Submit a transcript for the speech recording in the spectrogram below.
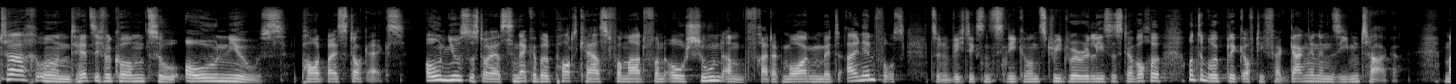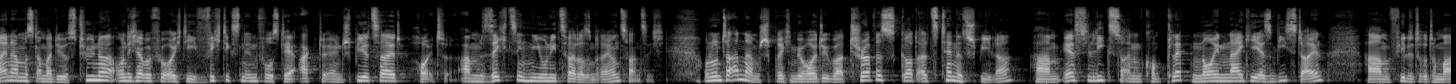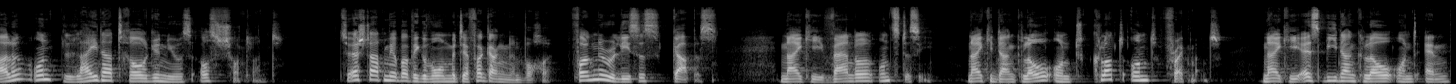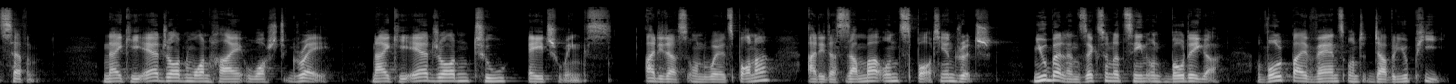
Guten Tag und herzlich willkommen zu O News, powered by StockX. O News ist euer snackable Podcast-Format von O Shoon am Freitagmorgen mit allen Infos zu den wichtigsten Sneaker- und Streetwear-Releases der Woche und dem Rückblick auf die vergangenen sieben Tage. Mein Name ist Amadeus Thüner und ich habe für euch die wichtigsten Infos der aktuellen Spielzeit heute, am 16. Juni 2023. Und unter anderem sprechen wir heute über Travis Scott als Tennisspieler, haben erste Leaks zu einem komplett neuen Nike SB-Style, haben viele dritte Male und leider traurige News aus Schottland. Zuerst starten wir aber wie gewohnt mit der vergangenen Woche. Folgende Releases gab es. Nike Vandal und Stussy. Nike Dunk Low und Clot und Fragment. Nike SB Dunk Low und N7. Nike Air Jordan 1 High Washed Grey. Nike Air Jordan 2 H-Wings. Adidas und Wales Bonner. Adidas Samba und Sporty and Rich. New Balance 610 und Bodega. Volt by Vans und WP.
